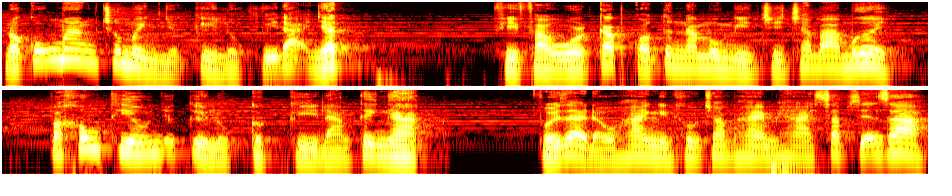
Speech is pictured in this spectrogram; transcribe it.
nó cũng mang cho mình những kỷ lục vĩ đại nhất. FIFA World Cup có từ năm 1930 và không thiếu những kỷ lục cực kỳ đáng kinh ngạc. Với giải đấu 2022 sắp diễn ra,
